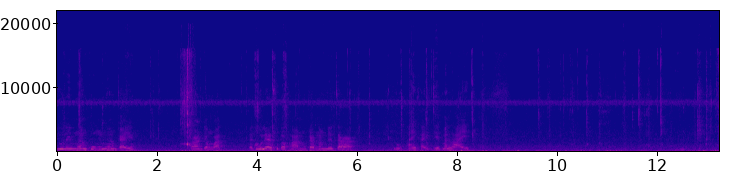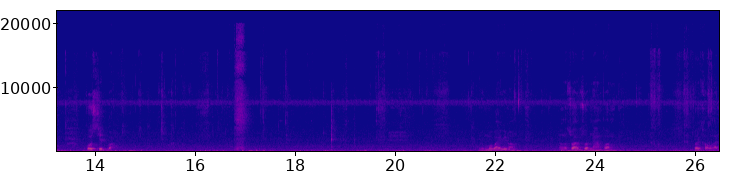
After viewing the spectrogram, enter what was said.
อยู่ในเมืองกรุงเมืองไกลทางจังหวัด แต่ดูแลสุขภาพกันน้ำเด้อจ้าลูกไผ่ไข่เจ็บมันหลาย โคตรสิบบ่ลุมมาไว้พี่น้องแล้วก็ส่วนส่วนน้ำพร้อมช่วยเข้ากัน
